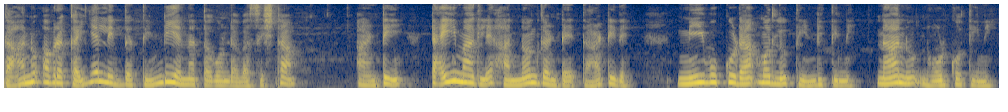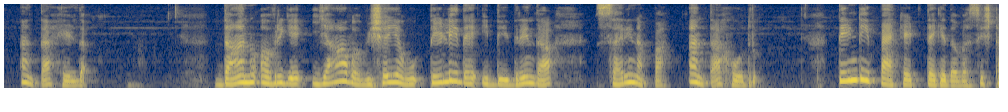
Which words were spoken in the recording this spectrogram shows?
ದಾನು ಅವರ ಕೈಯಲ್ಲಿದ್ದ ತಿಂಡಿಯನ್ನು ತಗೊಂಡ ವಸಿಷ್ಠ, ಆಂಟಿ, ಟೈಮ್ ಆಗಲೇ ಹನ್ನೊಂದು ಗಂಟೆ ದಾಟಿದೆ. ನೀವು ಕೂಡ ಮೊದಲು ತಿಂಡಿ ತಿನ್ನಿ. ನಾನು ನೋಡ್ಕೋತೀನಿ ಅಂತ ಹೇಳ್ದ. ದಾನು ಅವರಿಗೆ ಯಾವ ವಿಷಯವೂ ತಿಳಿದೇ ಇದ್ದಿದ್ದರಿಂದ ಸರಿನಪ್ಪ ಅಂತ ಹೋದರು. ತಿಂಡಿ ಪ್ಯಾಕೆಟ್ ತೆಗೆದ ವಸಿಷ್ಠ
